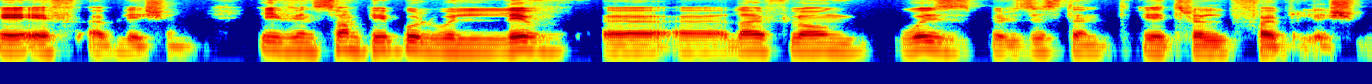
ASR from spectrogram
AF ablation. Even some people will live uh, uh, lifelong with persistent atrial fibrillation.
